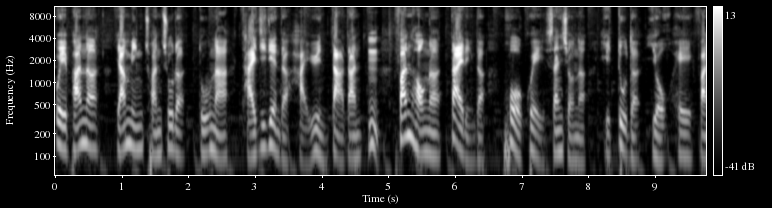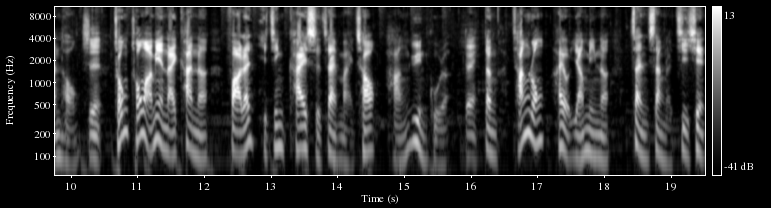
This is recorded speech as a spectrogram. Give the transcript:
尾盘呢阳明传出了独拿台积电的海运大单，嗯，翻红呢带领的货柜三雄呢一度的由黑翻红，是从筹码面来看呢。法人已经开始在买超航运股了，对，等长荣还有阳明呢站上了季线，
